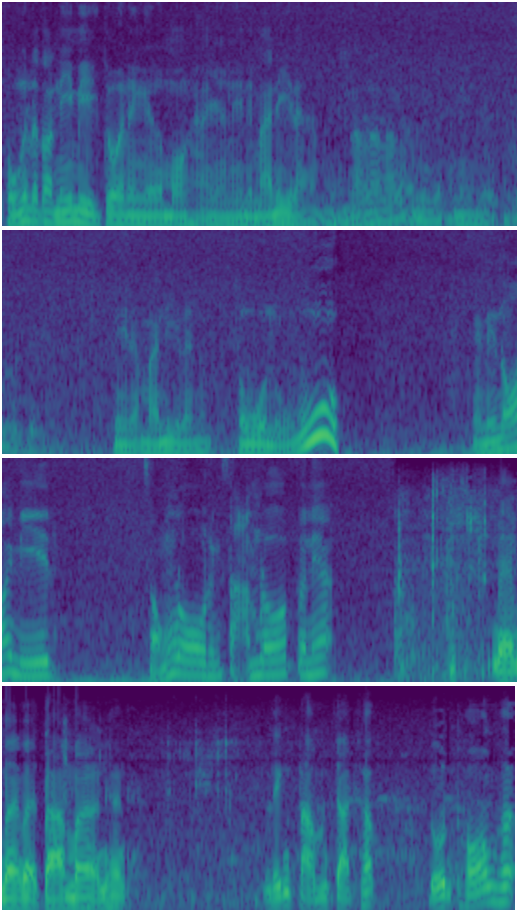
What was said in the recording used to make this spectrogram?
ผมก็แต่ตอนนี้มีอีกตัวหนึ่งเรามองหาอย่างนี้นี่มานี่แล้วแล้วแล้วแล้วนี่นี่นี่นี่นะมานี่แล้วนะโอ้โหหนูอย่างน้อยๆมีสองโลถึงสามโลครับตัวเนี้ยไม่ไม่ไม่ตามมาเนี่ยเล็งต่ำจัดครับ โดนท้องฮะ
